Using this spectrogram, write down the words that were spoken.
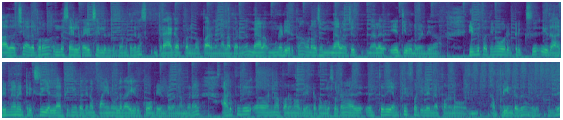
அதை வச்சு அதுக்கப்புறம் இந்த சைடில் ரைட் சைடில் இருக்கிறது வந்து பார்த்தீங்கன்னா ட்ராக் அப் பண்ணணும். பாருங்கள் நல்லா பாருங்கள் மேலே முன்னாடி இருக்கும். அவனை வச்சு மேலே வச்சு மேலே ஏற்றி விட வேண்டியதான் இது பார்த்தீங்கன்னா ஒரு ட்ரிக்ஸு இது அருமையான ட்ரிக்ஸு எல்லாத்துக்குமே பார்த்தீங்கன்னா பயனுள்ளதாக இருக்கும் அப்படின்றத நம்புகிறேன் அடுத்தது என்ன பண்ணணும் அப்படின்றத உங்களுக்கு சொல்கிறேன் அது அடுத்தது எம்பி ஃபார்ட்டியில் என்ன பண்ணணும் அப்படின்றது உங்களுக்கு வந்து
